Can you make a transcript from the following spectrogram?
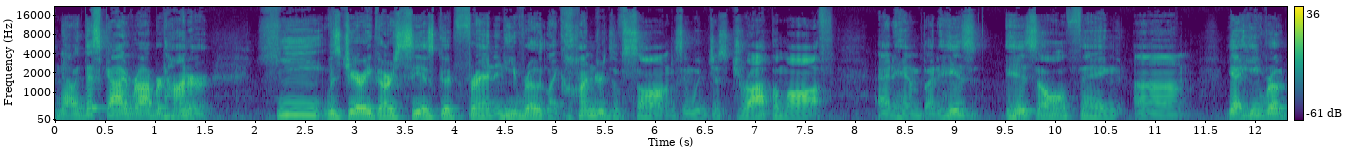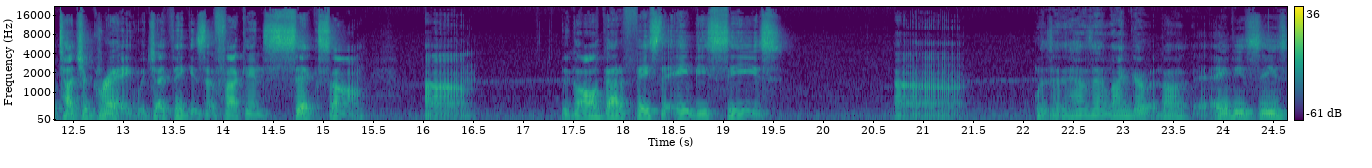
Now this guy Robert Hunter, he was Jerry Garcia's good friend, and he wrote like hundreds of songs and would just drop them off at him. But his his whole thing, um, yeah, he wrote Touch of Grey, which I think is a fucking sick song. Um, We've all got to face the ABCs. Uh, was how's that line go? go? ABCs,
